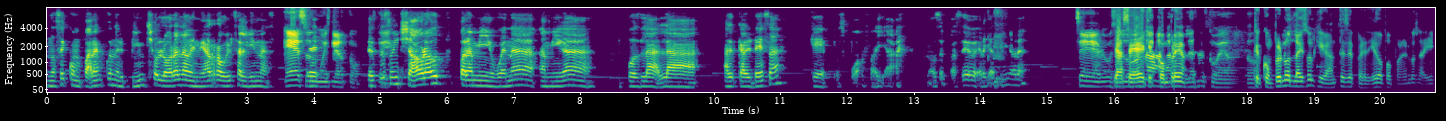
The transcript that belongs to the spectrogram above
no se comparan con el pinche olor a la avenida Raúl Salinas. Eso Eh, es muy cierto. Este sí. es un shout out para mi buena amiga, pues la, la alcaldesa, que pues porfa ya, no se pase de verga, señora. Sí, Ya sé, que compre-. Que compré unos Lysol gigantes de perdido para ponerlos ahí.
